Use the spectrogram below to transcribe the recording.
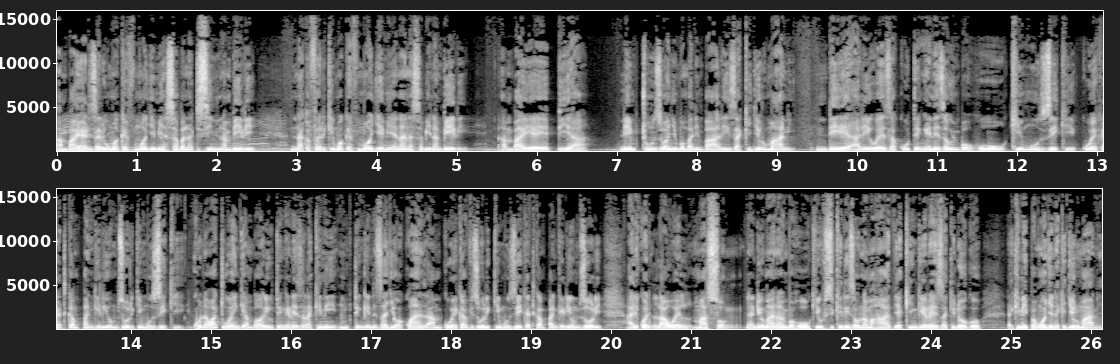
ambaye alizaliwa mwaka 1792 na akafariki mwaka 1872 ambaye yeye pia ni mtunzi wa nyimbo mbalimbali za kijerumani ndiye aliyeweza kuutengeneza wimbo huu kimuziki kuweka katika mpangilio mzuri kimuziki. Kuna watu wengi ambao waliutengeneza lakini mtengenezaji wa kwanza kuweka vizuri kimuziki katika mpangilio mzuri alikuwa lowell mason na ndio maana wimbo huu ukiusikiliza una mahadhi ya kiingereza kidogo lakini pamoja na kijerumani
